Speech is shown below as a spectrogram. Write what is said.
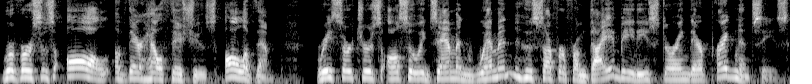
reverses all of their health issues, all of them. Researchers also examined women who suffer from diabetes during their pregnancies.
